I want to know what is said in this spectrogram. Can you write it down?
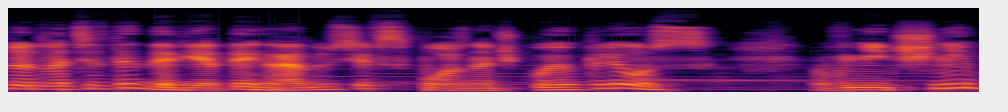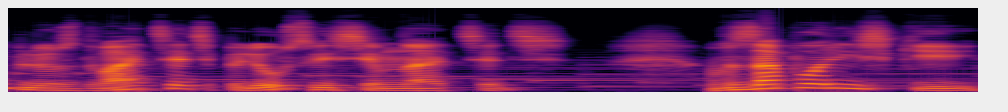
до 29 градусів з позначкою плюс, в нічні плюс 20 плюс 18. В Запорізькій,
